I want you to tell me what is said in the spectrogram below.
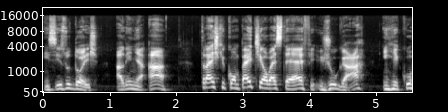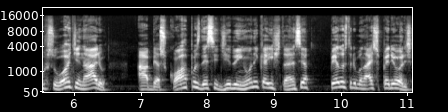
inciso 2, a linha A, traz que compete ao STF julgar, em recurso ordinário, habeas corpus decidido em única instância pelos tribunais superiores,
